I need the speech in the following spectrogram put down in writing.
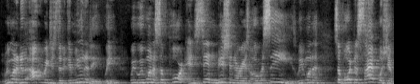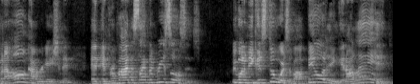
We want to do outreaches to the community. We, we, we want to support and send missionaries overseas. We want to support discipleship in our own congregation and, and, and provide discipling resources. We want to be good stewards of our building and our land.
